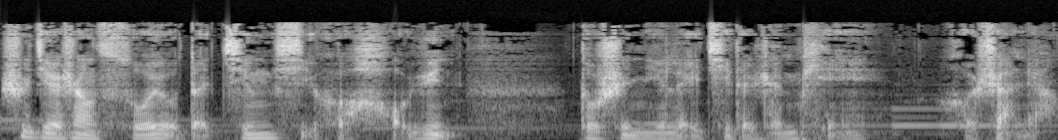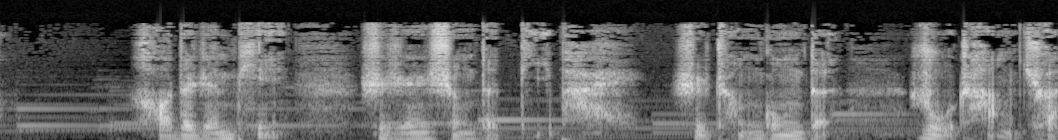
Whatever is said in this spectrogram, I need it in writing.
世界上所有的惊喜和好运，都是你累积的人品和善良。好的人品是人生的底牌，是成功的入场券。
